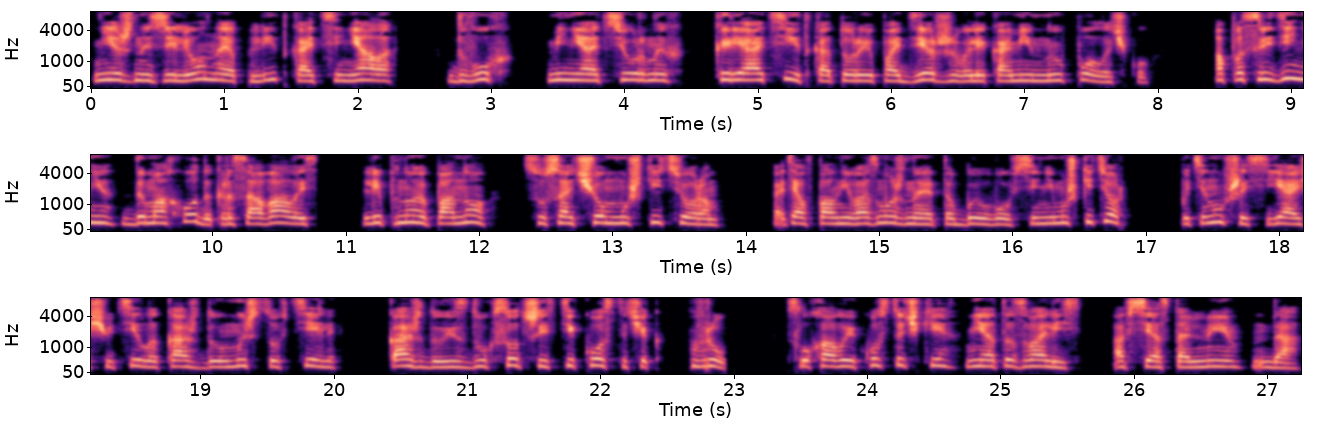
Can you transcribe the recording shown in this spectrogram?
Нежно-зеленая плитка оттеняла двух миниатюрных кариатид, которые поддерживали каминную полочку. А посредине дымохода красовалось лепное панно с усачом-мушкетером, хотя вполне возможно это был вовсе не мушкетер. Потянувшись, я ощутила каждую мышцу в теле, каждую из двухсот шести косточек. Вру. Слуховые косточки не отозвались, а все остальные — да.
